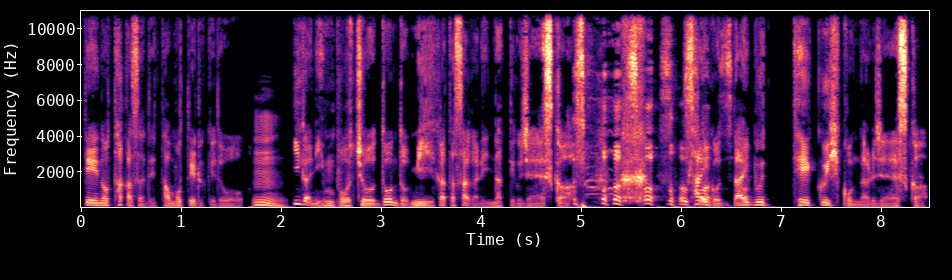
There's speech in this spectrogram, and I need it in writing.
定の高さで保てるけど、うん。伊賀忍法帳どんどん右肩下がりになっていくじゃないですか。そうそうそうそう。最後だいぶ低空飛行になるじゃないですか。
